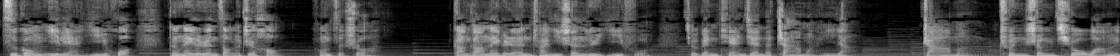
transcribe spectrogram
子贡一脸疑惑。等那个人走了之后，孔子说：“刚刚那个人穿一身绿衣服，就跟田间的蚱蜢一样，蚱蜢。”春生秋亡，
